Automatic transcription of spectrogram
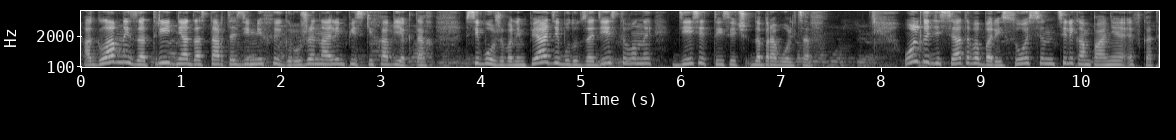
а главный за три дня до старта зимних игр уже на олимпийских объектах. Всего же в Олимпиаде будут задействованы 10 тысяч добровольцев. Ольга Десятова, Борис Осин, телекомпания ФКТ.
